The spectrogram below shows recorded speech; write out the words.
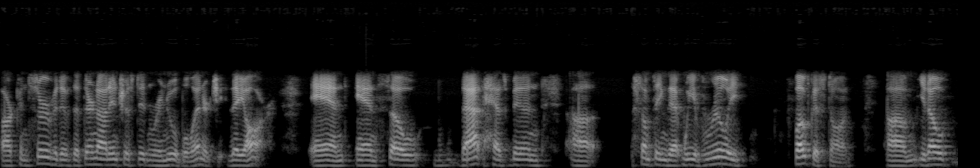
are conservative that they're not interested in renewable energy. They are, and and so that has been uh, something that we have really focused on. Um, you know,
